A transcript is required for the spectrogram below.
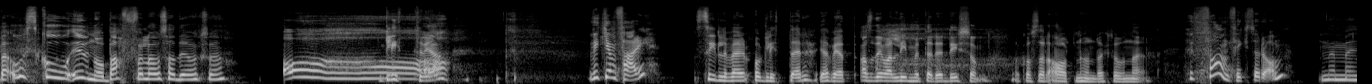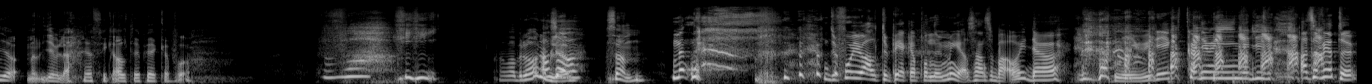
Oh, sko, Uno, Buffalos hade jag också. Åh! Glittriga. Vilken färg? Silver och glitter. Jag vet, alltså det var limited edition. Det kostade 1800 kronor. Hur fan fick du dem? Nej men, jag, men Julia, jag fick allt jag pekade på. Va? Ja, vad bra det Alltså- blev. Sen. Men... Du får ju alltid peka på nu med. Och sen så bara oj då. Nu är det ekonomin. Alltså vet du.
